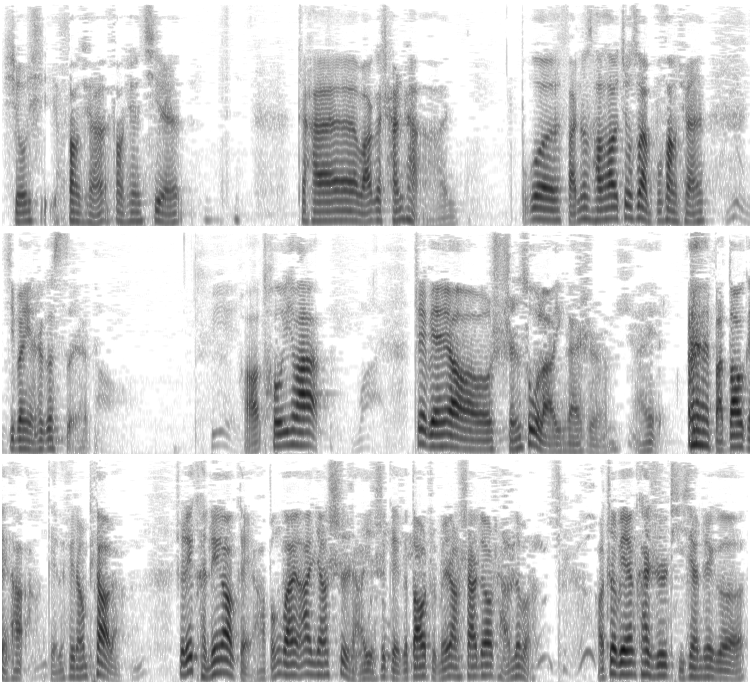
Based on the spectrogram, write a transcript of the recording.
休息，放权，放权欺人，这还玩个铲铲啊！不过反正曹操就算不放权，基本也是个死人。好，偷一发，这边要神速了，应该是，哎，把刀给他，给的非常漂亮。这里肯定要给啊，甭管暗将是啥，也是给个刀，准备让杀貂蝉的嘛。好，这边开始体现这个，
